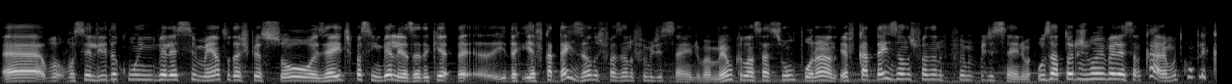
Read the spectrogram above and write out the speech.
é, é, você lida com o envelhecimento das pessoas, e aí, tipo assim, beleza, daqui, é, ia ficar 10 anos fazendo filme de Sandman, mesmo que lançasse um por ano, ia ficar 10 anos fazendo filme de Sandman. Os atores vão envelhecendo. Cara, é muito complicado.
